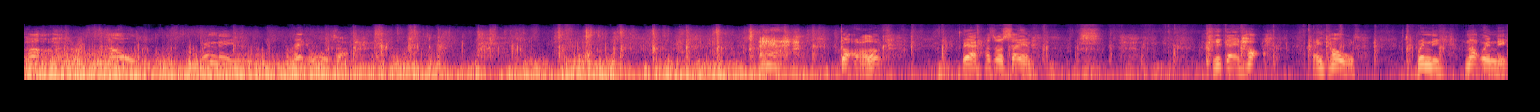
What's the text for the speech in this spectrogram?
Hot, cold, windy. What's that? Got a look. Yeah, as I was saying, keep getting hot, then cold, windy, not windy,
